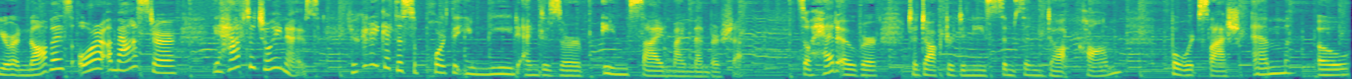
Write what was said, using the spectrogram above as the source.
you're a novice or a master, you have to join us. You're going to get the support that you need and deserve inside my membership. So head over to drdenisesimpson.com forward slash MOL.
